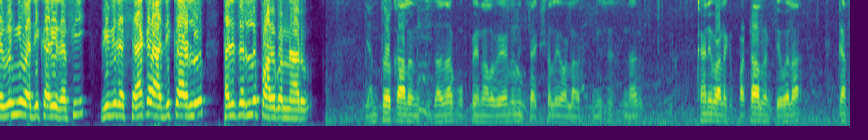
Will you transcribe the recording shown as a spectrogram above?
revenue అధికారి రఫీ వివిధ శాఖల అధికారులు తదితరులు పాల్గొన్నారు. ఎంతో కాలం నుంచి దాదాపు ముప్పై నలభై ఏళ్ళ నుంచి యాక్చువల్గా వాళ్ళు నివసిస్తున్నారు. కానీ వాళ్ళకి పట్టాలంటే ఇవ్వాల? గత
